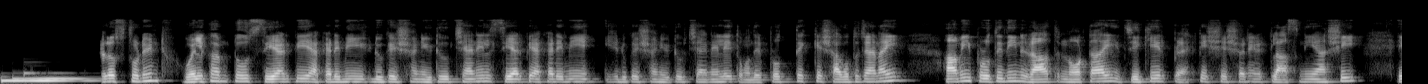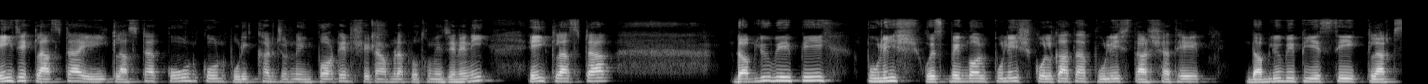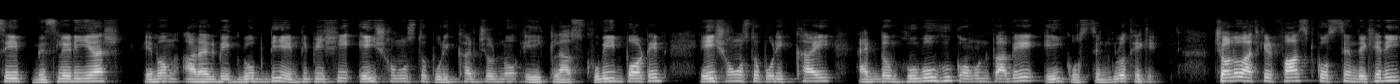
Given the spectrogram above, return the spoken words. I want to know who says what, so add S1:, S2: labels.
S1: Hello student welcome to CRP academy education YouTube channel CRP academy education YouTube চ্যানেলে তোমাদের প্রত্যেককে স্বাগত জানাই। আমি প্রতিদিন রাত নটায় জিকের প্র্যাকটিস সেশনের ক্লাস নিয়ে আসি। এই যে ক্লাসটা এই ক্লাসটা কোন কোন পরীক্ষার জন্য ইম্পর্টেন্ট সেটা আমরা প্রথমে জেনে নিই। এই ক্লাসটা WBP police West Bengal police Kolkata police, তার সাথে ডাব্লিউবিপিএসসি ক্লার্কশিপ মিসলেনিয়াস এবং আরআরবি গ্রুপ ডি এনটিপিসি এই সমস্ত পরীক্ষার জন্য এই ক্লাস খুবই ইম্পর্টেন্ট এই সমস্ত পরীক্ষায় একদম হুবহু কমন পাবে এই কোশ্চেনগুলো থেকে। চলো আজকের ফার্স্ট কোশ্চেন দেখে নিই।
